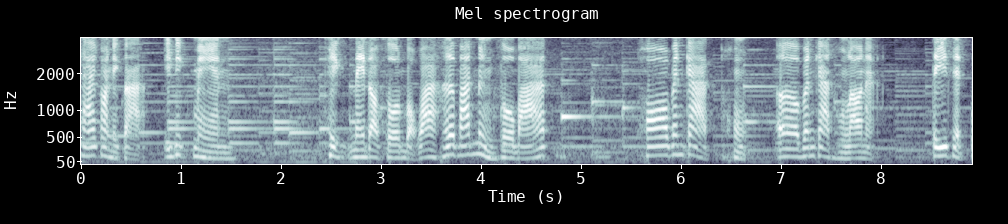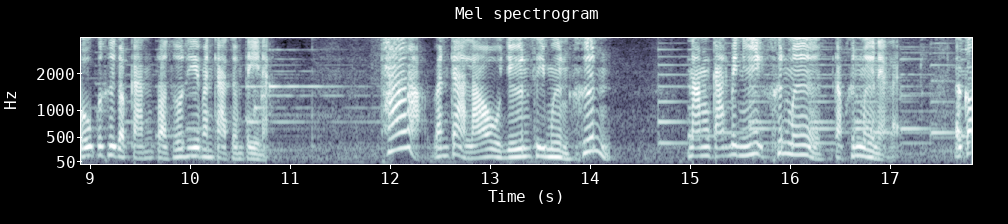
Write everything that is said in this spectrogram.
ซ้ายก่อนดีกว่า i n i c m a n เทคในดรอปโซนบอกว่าเคาร์บัสหนึ่งโซบาสพอเป็นการ์ดของ เออเป็นการ์ดของเราเนี่ย ตีเสร็จปุ๊บก็คือจบการต่อสู้ที่เป็นการโจมตีเนี่ย ถ้าแวนการ์ดเรายืนสี่หมื่นขึ้นนำการ์ดใบนี้ขึ้นมือกับขึ้นมือเนี่ยแหละ แล้วก็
